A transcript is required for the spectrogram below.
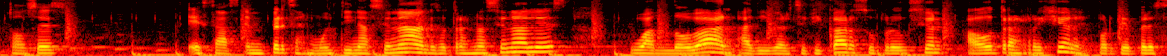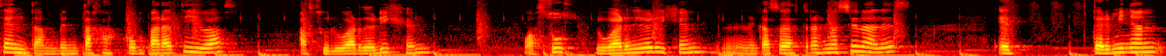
Entonces, esas empresas multinacionales o transnacionales, cuando van a diversificar su producción a otras regiones porque presentan ventajas comparativas a su lugar de origen o a sus lugares de origen, en el caso de las transnacionales, eh, terminan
